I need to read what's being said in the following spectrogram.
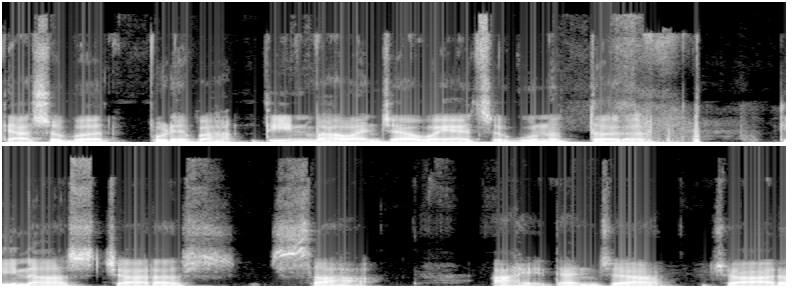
त्यासोबत पुढे पहा तीन भावांच्या वयाचं गुणोत्तर तीनास चारास सहा आहे. त्यांच्या चार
